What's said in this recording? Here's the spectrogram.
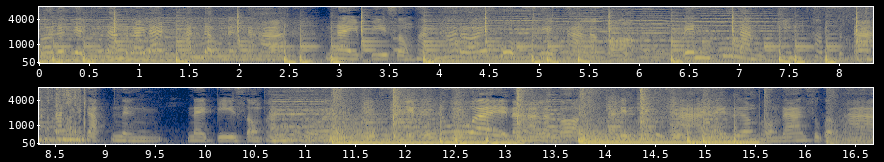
ก็ได้เป็นผู้นำรายได้อันดับหนึ่งนะคะ ในปี 2560 ค่ะ แล้วก็เป็นผู้นำ King Top Star อันดับหนึ่งในปี 2561 ด้วยนะคะ แล้วก็เป็นที่ปรึกษาในเรื่องของด้านสุขภาพ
